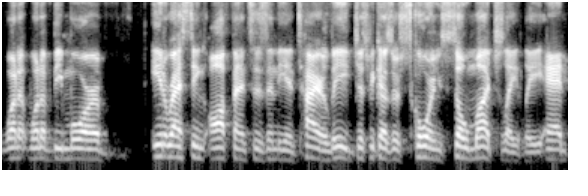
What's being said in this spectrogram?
one of, one of the more interesting offenses in the entire league just because they're scoring so much lately. And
